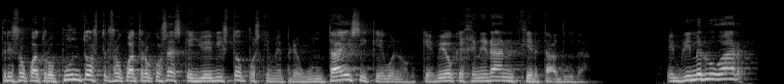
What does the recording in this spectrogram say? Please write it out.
tres o cuatro puntos, tres o cuatro cosas que yo he visto, pues que me preguntáis y que, bueno, que veo que generan cierta duda. En primer lugar,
